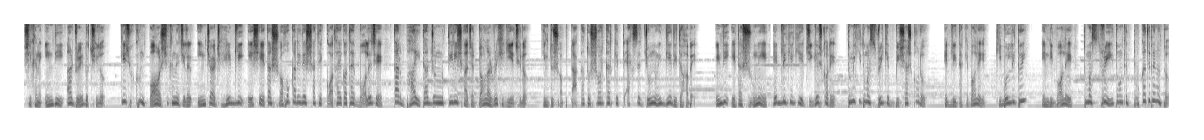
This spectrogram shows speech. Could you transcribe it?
সেখানে এন্ডি আর রেডও ছিল। কিছুক্ষণ পর সেখানে জেলের ইনচার্জ হেডলি এসে তার সহকারীদের সাথে কথায় কথায় বলে যে তার ভাই তার জন্য তিরিশ হাজার ডলার রেখে গিয়েছিল। কিন্তু সব টাকা তো সরকারকে ট্যাক্সের জন্যই দিয়ে দিতে হবে। এন্ডি এটা শুনে হেডলিকে গিয়ে জিজ্ঞেস করে, তুমি কি তোমার স্ত্রীকে বিশ্বাস করো? হেডলি তাকে বলে, কি বললি তুই? এন্ডি বলে, তোমার স্ত্রী তোমাকে ধোকা দেবে না তো?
